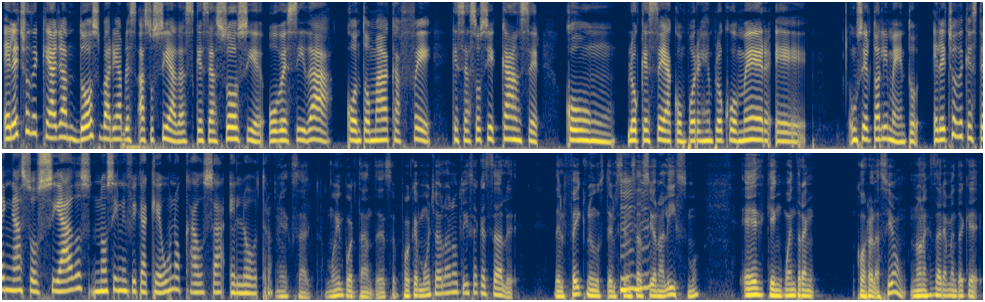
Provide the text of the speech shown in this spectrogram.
el hecho de que hayan dos variables asociadas, que se asocie obesidad con tomar café, que se asocie cáncer con lo que sea, con por ejemplo comer eh, un cierto alimento, el hecho de que estén asociados no significa que uno causa el otro. Exacto, muy importante eso, porque mucha de la noticia que sale del fake news, del sensacionalismo, es que encuentran correlación, no necesariamente que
